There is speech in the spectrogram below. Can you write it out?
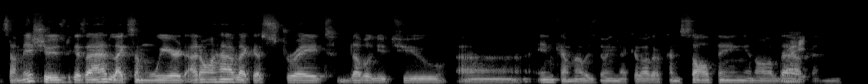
some issues because I had like some weird. I don't have like a straight W two uh, income. I was doing like a lot of consulting and all of that, Right. and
